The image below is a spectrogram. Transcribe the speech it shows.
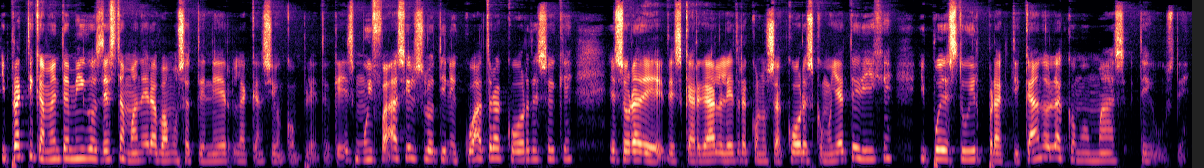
Y prácticamente, amigos, de esta manera vamos a tener la canción completa, ¿ok? Es muy fácil, solo tiene cuatro acordes, ¿ok? Es hora de descargar la letra con los acordes, como ya te dije, y puedes tú ir practicándola como más te guste.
